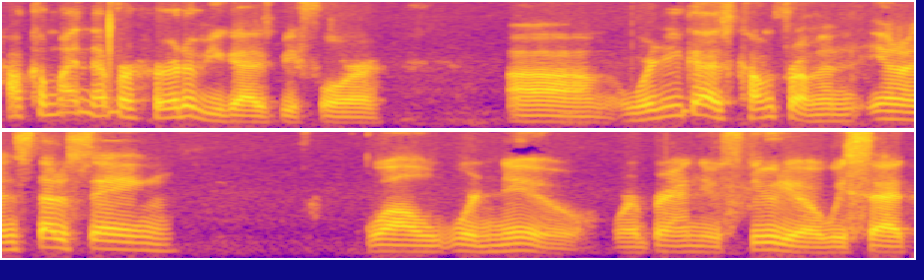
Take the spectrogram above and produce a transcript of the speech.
How come I never heard of you guys before? Um, where do you guys come from?" And you know, instead of saying, "Well, we're new. We're a brand new studio," we said,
